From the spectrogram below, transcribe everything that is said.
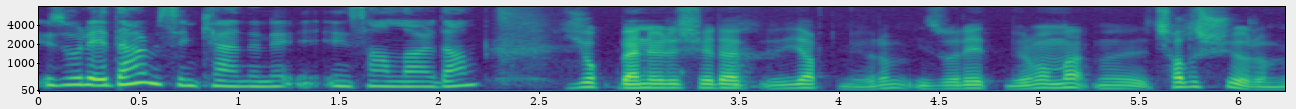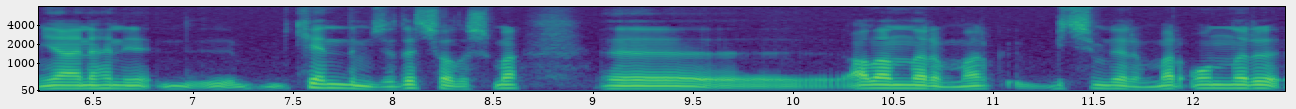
izole eder misin kendini insanlardan? Yok ben öyle şeyler yapmıyorum, izole etmiyorum ama çalışıyorum. Yani hani kendimce de çalışma alanlarım var, biçimlerim var. Onları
